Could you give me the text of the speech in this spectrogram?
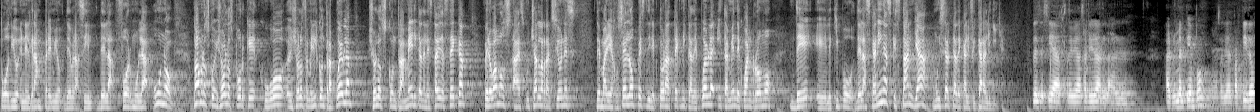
podio en el Gran Premio de Brasil de la Fórmula 1. Vámonos con Cholos porque jugó eh, Cholos Femenil contra Puebla, Cholos contra América en el Estadio Azteca pero vamos a escuchar las reacciones de María José López, directora técnica de Puebla, y también de Juan Romo del de, eh, equipo de las Caninas, que están ya muy cerca de calificar a liguilla. Les decía, previa a salir al, primer tiempo, a la salida del partido,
